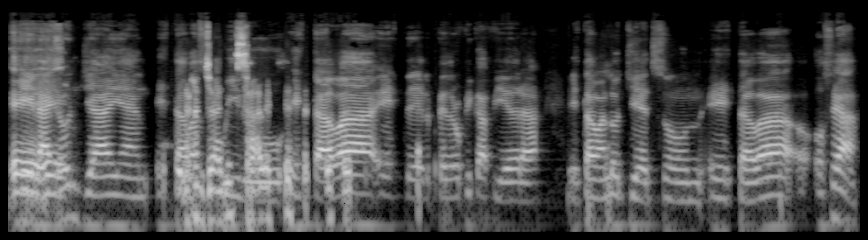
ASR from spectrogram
el Iron Giant, estaba estaba este, Pedro Picapiedra, estaban los Jetson, estaba, o sea,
